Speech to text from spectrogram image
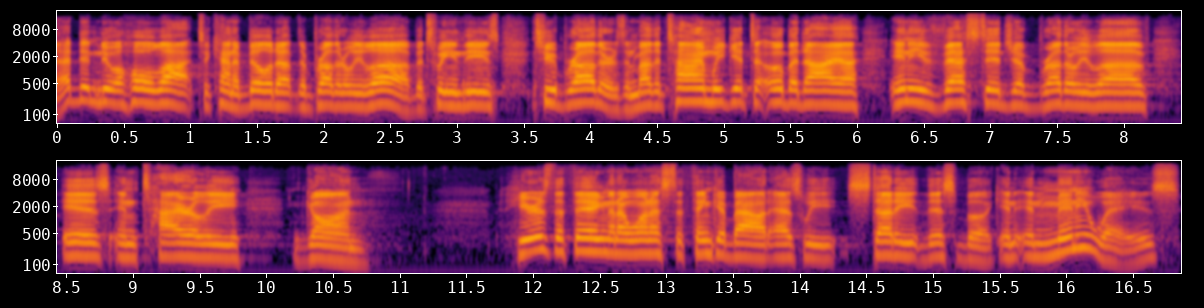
That didn't do a whole lot to kind of build up the brotherly love between these two brothers. And by the time we get to Obadiah, any vestige of brotherly love is entirely gone. Here's the thing that I want us to think about as we study this book. And in many ways,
